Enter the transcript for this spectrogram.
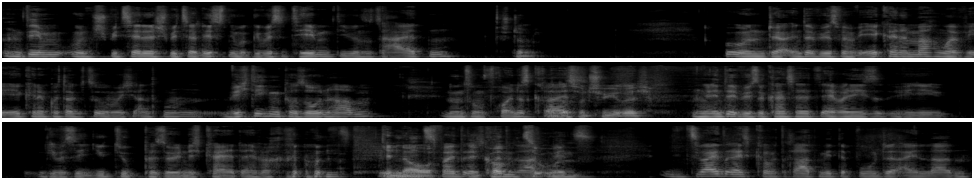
dem und spezielle Spezialisten über gewisse Themen, die wir uns unterhalten. Stimmt. Und ja, Interviews werden wir eh keine machen, weil wir eh keine Kontakte zu irgendwelchen anderen wichtigen Personen haben in unserem Ja, Freundeskreis. das wird schwierig. In Interviews, du kannst halt einfach nicht wie gewisse YouTube-Persönlichkeit einfach uns Genau. in die 32 Kommt zu uns. die 32 Quadratmeter Bude einladen.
